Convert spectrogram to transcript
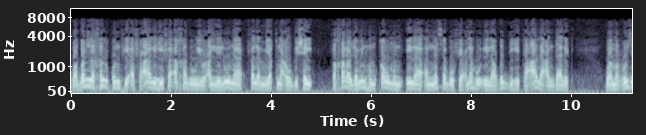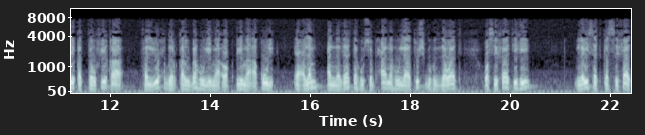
وضل خلق في أفعاله فأخذوا يعللون فلم يقنعوا بشيء فخرج منهم قوم إلى أن نسبوا فعله إلى ضده تعالى عن ذلك ومن رزق التوفيق فليحضر قلبه لما, لما أقول. اعلم أن ذاته سبحانه لا تشبه الذوات وصفاته ليست كالصفات.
